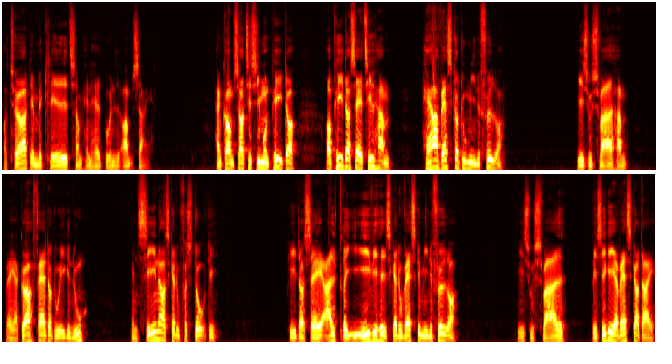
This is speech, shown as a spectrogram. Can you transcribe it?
og tørre dem med klædet, som han havde bundet om sig. Han kom så til Simon Peter, og Peter sagde til ham, Herre, vasker du mine fødder? Jesus svarede ham, Hvad jeg gør, fatter du ikke nu, men senere skal du forstå det. Peter sagde, Aldrig i evighed skal du vaske mine fødder. Jesus svarede, Hvis ikke jeg vasker dig,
